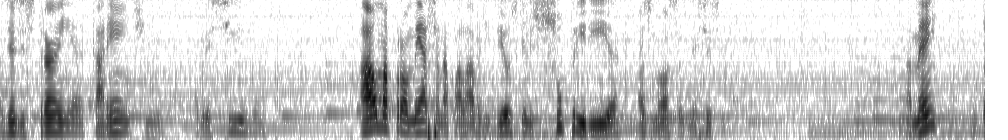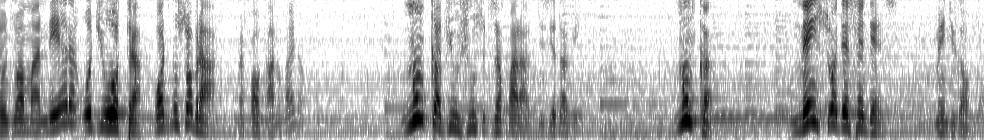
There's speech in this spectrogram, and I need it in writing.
Às vezes estranha, carente, agressiva. Há uma promessa na palavra de Deus que ele supriria as nossas necessidades. Amém? Então, de uma maneira ou de outra, pode não sobrar, mas faltar não vai não. Nunca vi o justo desamparado, dizia Davi. Nunca. Nem sua descendência mendigar o pão.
